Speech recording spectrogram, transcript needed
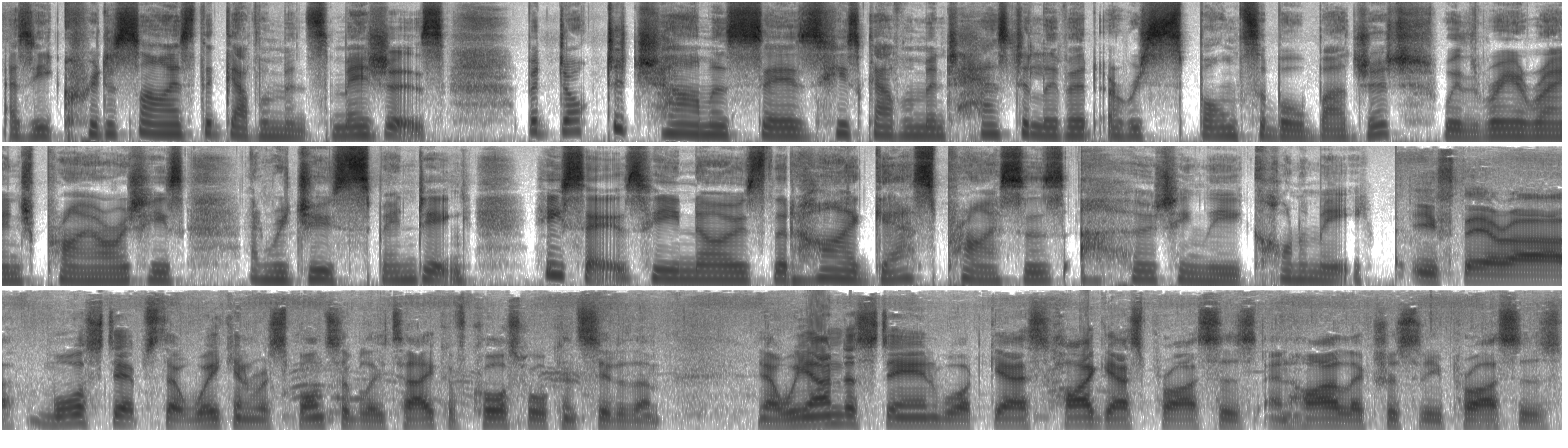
as he criticised the government's measures. But Dr. Chalmers says his government has delivered a responsible budget with rearranged priorities and reduced spending. He says he knows that high gas prices are hurting the economy. If there are more steps that we can responsibly take, of course we'll consider them. Now we understand what gas, high gas prices and high electricity prices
